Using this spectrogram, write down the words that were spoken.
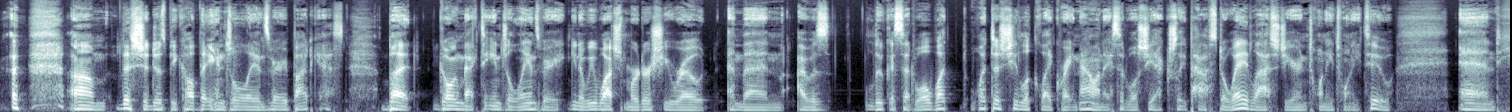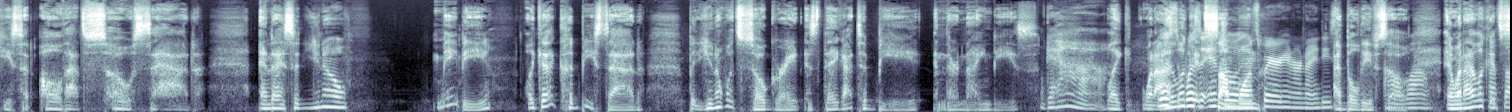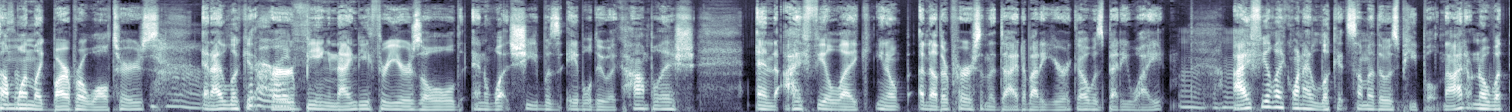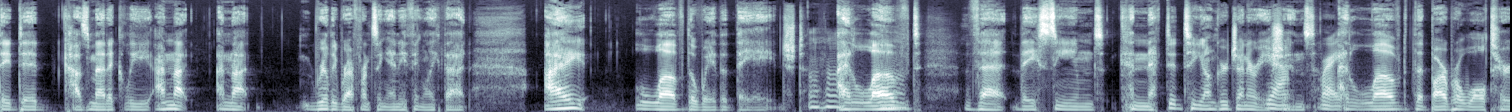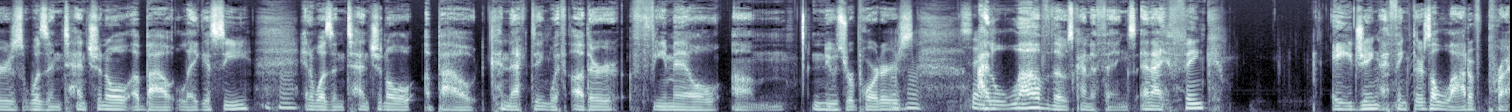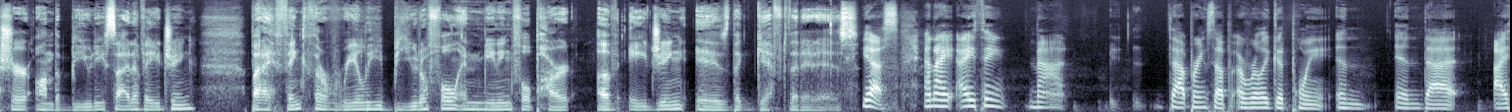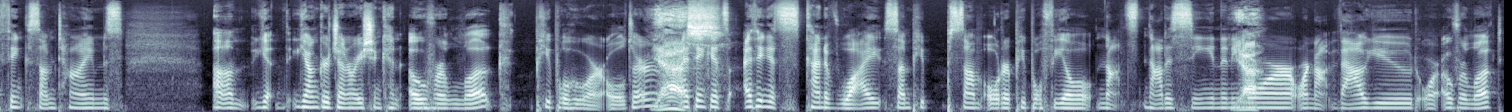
um, this should just be called the Angela Lansbury podcast. But going back to Angela Lansbury, you know, we watched Murder She Wrote, and then I was Lucas said, "Well, what what does she look like right now?" And I said, "Well, she actually passed away last year in 2022." And he said, "Oh, that's so sad." And I said, "You know, maybe like that could be sad, but you know what's so great is they got to be in their 90s. Yeah. Like when was, I look at Angela someone, Lansbury in her 90s? I believe so. Oh, wow. And when I look That's at someone like Barbara Walters, Yeah. and I look at What a her life. being 93 years old and what she was able to accomplish. And I feel like, you know, another person that died about a year ago was Betty White. Mm-hmm. I feel like when I look at some of those people, now I don't know what they did cosmetically. I'm not, I'm not really referencing anything like that. I love the way that they aged. Mm-hmm. I loved that they seemed connected to younger generations. right. I loved that Barbara Walters was intentional about legacy Mm-hmm. and was intentional about connecting with other female um, news reporters. Same. I love those kind of things. And I think aging, I think there's a lot of pressure on the beauty side of aging, but I think the really beautiful and meaningful part of aging is the gift that it is. Yes, and I I think Matt that brings up a really good point in in that I think sometimes um y- younger generation can overlook people who are older. Yes. I think it's I think it's kind of why some people some older people feel not not as seen anymore or not valued or overlooked.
